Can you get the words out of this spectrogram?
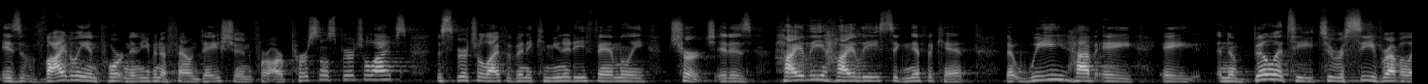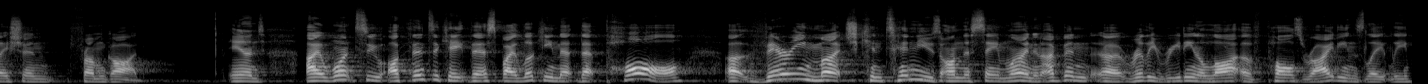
is vitally important and even a foundation for our personal spiritual lives, the spiritual life of any community, family, church. It is highly, highly significant that we have a, a, an ability to receive revelation from God. And I want to authenticate this by looking at that Paul uh, very much continues on the same line. And I've been uh, really reading a lot of Paul's writings lately,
